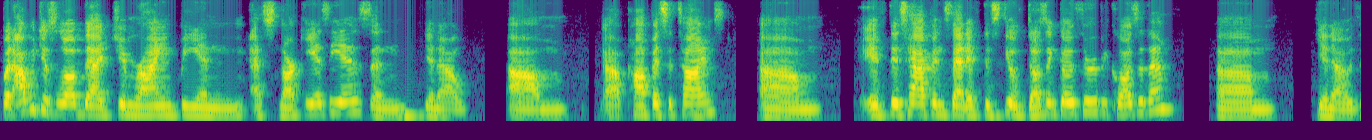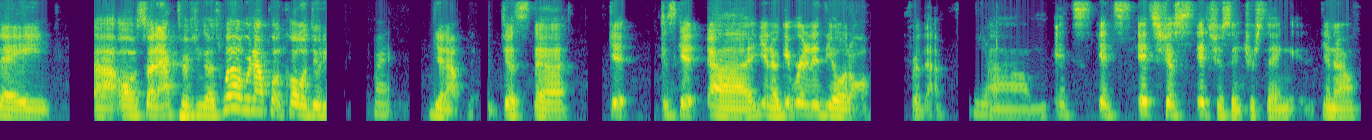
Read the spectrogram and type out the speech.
But I would just love that Jim Ryan being as snarky as he is, and you know, um, uh, pompous at times. Um, if this happens, that if this deal doesn't go through because of them, um, you know, they uh, all of a sudden Activision goes, "Well, we're not putting Call of Duty." right. you know, just uh, get just get uh, you know get rid of the deal at all for them. Yeah. Um, it's it's it's just it's just interesting, you know.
